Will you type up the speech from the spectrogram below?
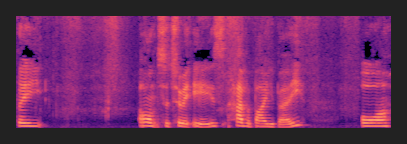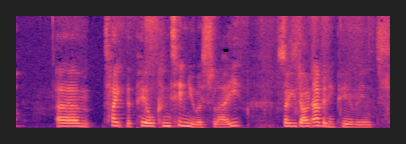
the answer to it is have a baby or um, take the pill continuously so you don't have any periods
